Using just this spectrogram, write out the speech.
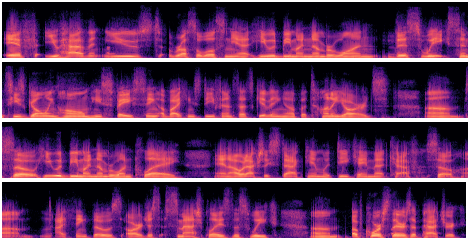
if you haven't used Russell Wilson yet, he would be my number one this week since he's going home. He's facing a Vikings defense that's giving up a ton of yards. Um, so he would be my number one play, and I would actually stack him with DK Metcalf. So um, I think those are just smash plays this week. Um, of course, there's a Patrick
